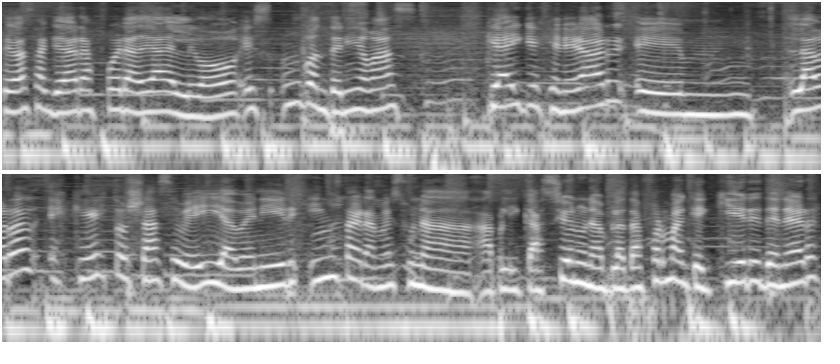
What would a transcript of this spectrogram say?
te vas a quedar afuera de algo. Es un contenido más que hay que generar. Eh, la verdad es que esto ya se veía venir. Instagram es una aplicación, una plataforma que quiere tener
